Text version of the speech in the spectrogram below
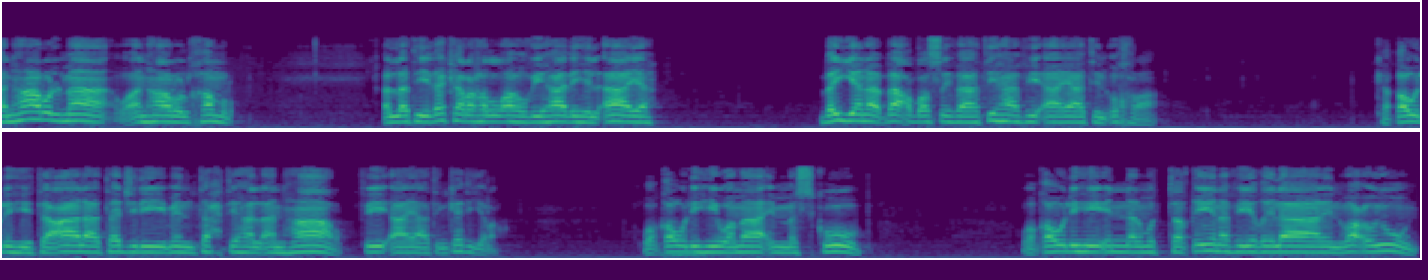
أنهار الماء وأنهار الخمر. التي ذكرها الله في هذه الآية بين بعض صفاتها في آيات أخرى. كقوله تعالى تجري من تحتها الأنهار في آيات كثيرة. وقوله وماء مسكوب. وقوله إن المتقين في ظلال وعيون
